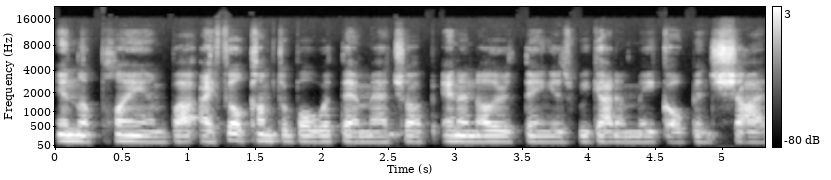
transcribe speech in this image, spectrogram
in the play-in, but I feel comfortable with that matchup. And another thing is we got to make open shots.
